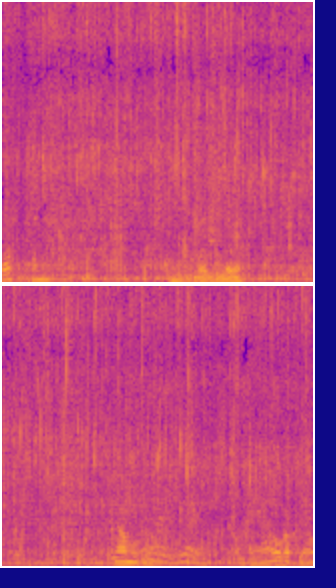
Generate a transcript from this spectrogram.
ปั๊บทำไปถึงเลยงามหมดเลยแถวครับแถว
